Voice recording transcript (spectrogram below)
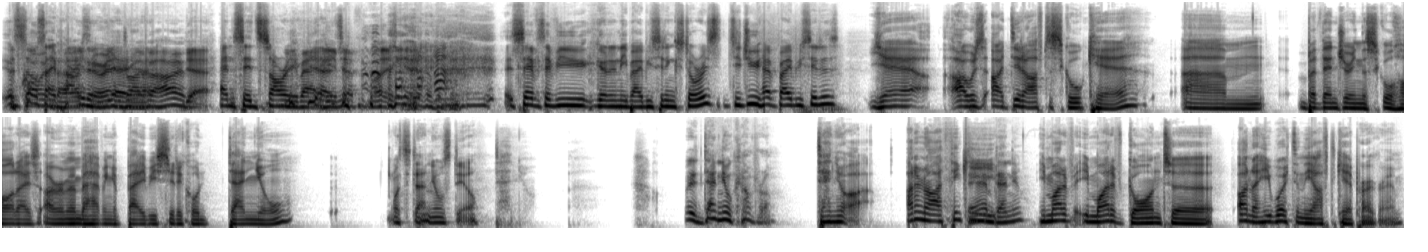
of It's so course, they paid her and Yeah, drove yeah. her home. Yeah. and said sorry about Yeah, him. definitely. Sebs, have you got any babysitting stories? Did you have babysitters? Yeah, I was. I did after school care, um, but then during the school holidays, I remember having a babysitter called Daniel. What's Daniel's deal? Daniel. Where did Daniel come from? Daniel. I, I don't know. I think Damn, he Daniel. he might have he might have gone to. Oh no, he worked in the aftercare program.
